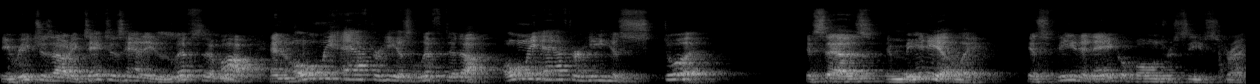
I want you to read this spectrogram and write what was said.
He reaches out, he takes his hand, he lifts him up, and only after he is lifted up, only after he has stood, it says, immediately his feet and ankle bones received strength.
